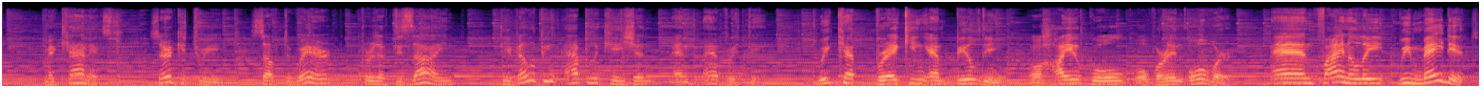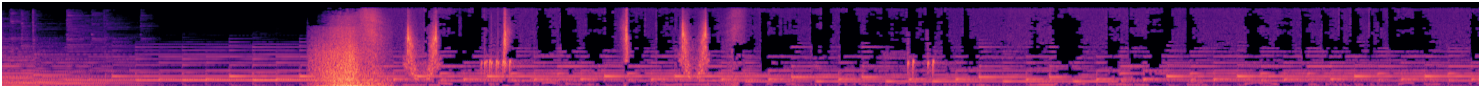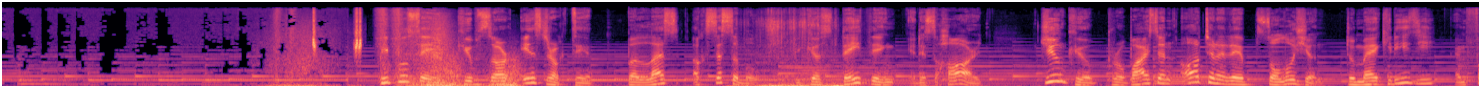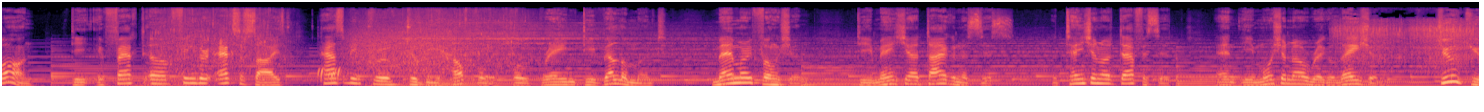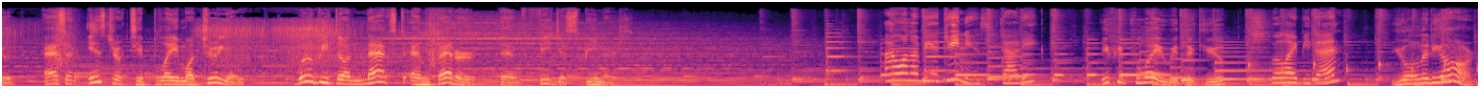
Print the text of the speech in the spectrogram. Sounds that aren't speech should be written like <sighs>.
mechanics, circuitry, software, product design, developing application, and everything. We kept breaking and building a higher goal over and over. And finally, we made it! People say cubes are instructive but less accessible because they think it is hard. JuneCube provides an alternative solution to make it easy and fun. The effect of finger exercise has been proved to be helpful for brain development, memory function, dementia diagnosis, attentional deficit, and emotional regulation. JuneCube as an instructive play material will be done next and better than fidget spinners. I wanna be a genius, Daddy. If you play with the cube, Will I be then? you already are.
